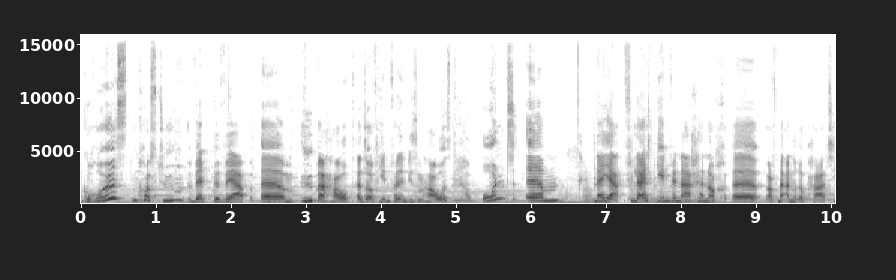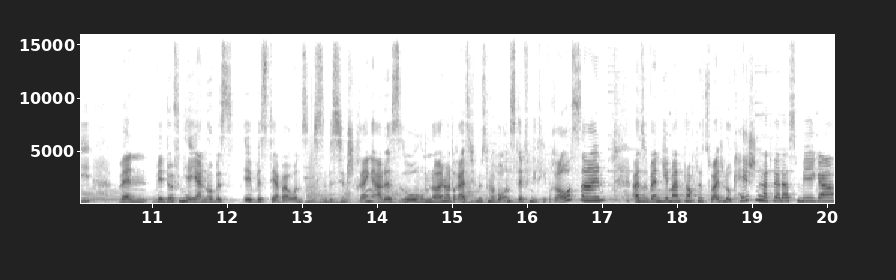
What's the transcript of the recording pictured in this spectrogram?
größten Kostümwettbewerb ähm, überhaupt, also auf jeden Fall in diesem Haus. Und, ähm, naja, vielleicht gehen wir nachher noch äh, auf eine andere Party. Wenn, wir dürfen hier ja nur bis, ihr wisst ja, bei uns ist ein bisschen streng alles. So um 9.30 Uhr müssen wir bei uns definitiv raus sein. Also, wenn jemand noch eine zweite Location hat, wäre das mega.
